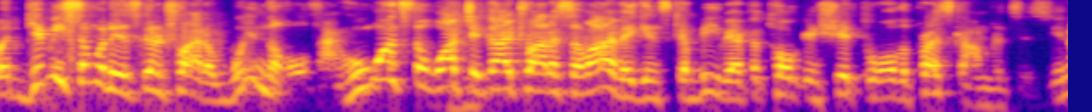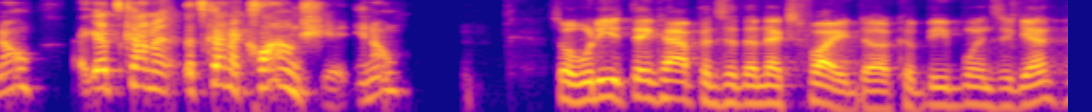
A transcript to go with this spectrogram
but give me somebody that's going to try to win the whole time. Who wants to watch a guy try to survive against Khabib after talking shit to all the press conferences? You know, like that's kind of that's kind of clown shit. You know. So what do you think happens in the next fight? Uh, Khabib wins again?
